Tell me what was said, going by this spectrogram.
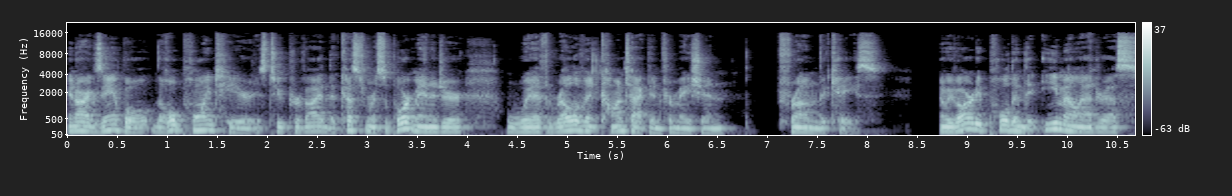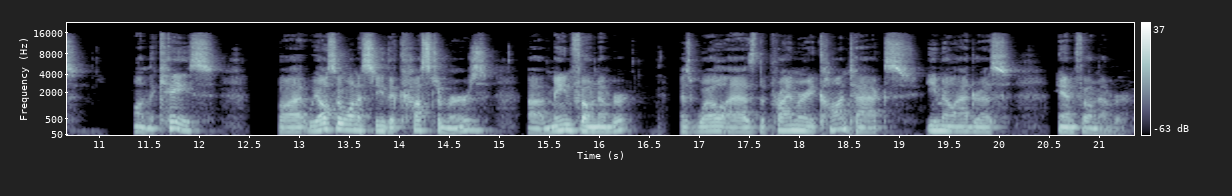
in our example, the whole point here is to provide the customer support manager with relevant contact information from the case. And we've already pulled in the email address on the case, but we also want to see the customer's uh, main phone number, as well as the primary contact's email address and phone number.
